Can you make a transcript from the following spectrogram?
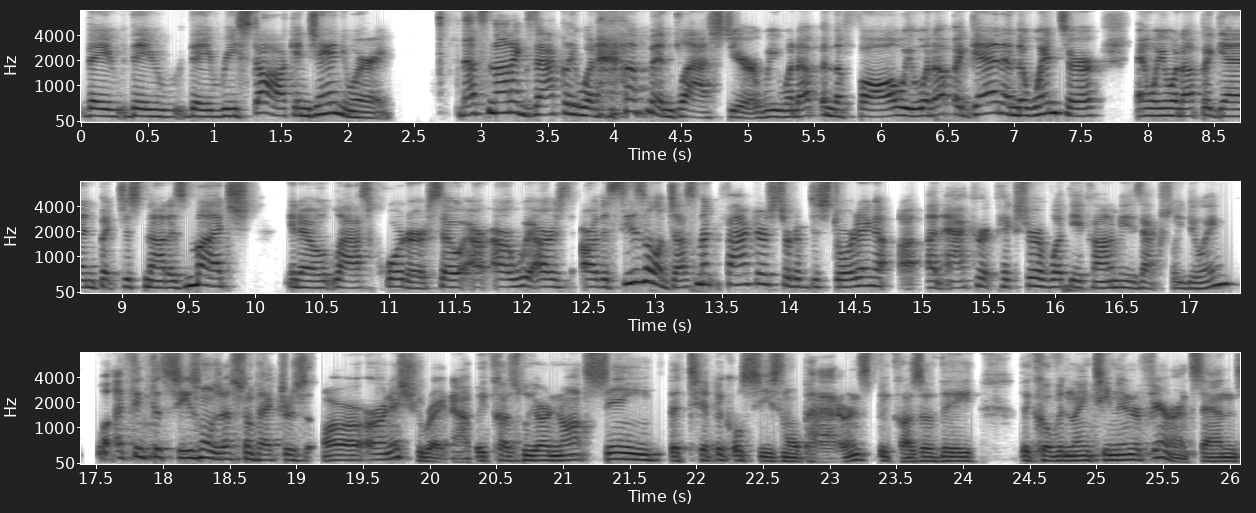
they they they restock in january. That's not exactly what happened last year. We went up in the fall, we went up again in the winter, and we went up again, but just not as much you know last quarter. So are are, we, are, are the seasonal adjustment factors sort of distorting a, an accurate picture of what the economy is actually doing? Well i think the seasonal adjustment factors are, are an issue right now because we are not seeing the typical seasonal patterns because of the the covid-19 interference. And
